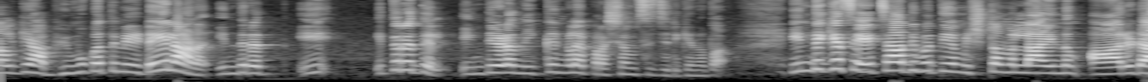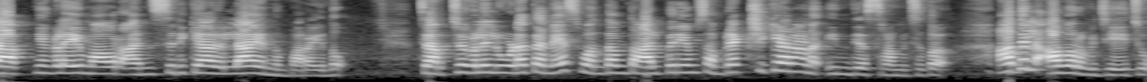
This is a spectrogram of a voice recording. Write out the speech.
നൽകിയ അഭിമുഖത്തിനിടയിലാണ് ഇന്ദിര ഈ ഇത്തരത്തിൽ ഇന്ത്യയുടെ നീക്കങ്ങളെ പ്രശംസിച്ചിരിക്കുന്നത്. ഇന്ത്യയ്ക്ക് സ്വേച്ഛാധിപത്യം ഇഷ്ടമല്ല എന്നും ആരുടെ ആജ്ഞകളെയും അവർ അനുസരിക്കാറില്ല എന്നും പറയുന്നു. ചർച്ചകളിലൂടെ തന്നെ സ്വന്തം താല്പര്യം സംരക്ഷിക്കാനാണ് ഇന്ത്യ ശ്രമിച്ചത്. അതിൽ അവർ വിജയിച്ചു.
